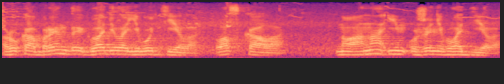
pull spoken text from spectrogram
Рука Бренды гладила его тело, ласкала, но она им уже не владела.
